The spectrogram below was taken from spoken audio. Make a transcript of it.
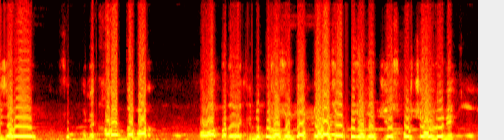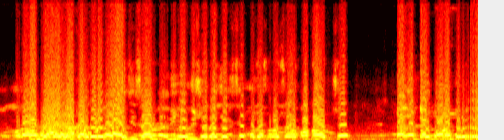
হিসাবে মানে খারাপ ব্যাপার। মানে কিন্তু প্রশাসন তৎপর আছে প্রশাসন চেস করছে অলরেডি ঢাকা করেছে আইজি সাহেব নিজে বিষয়টা দেখছে প্রশাসনের সঙ্গে কথা হচ্ছে। দল ধরা পড়বে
